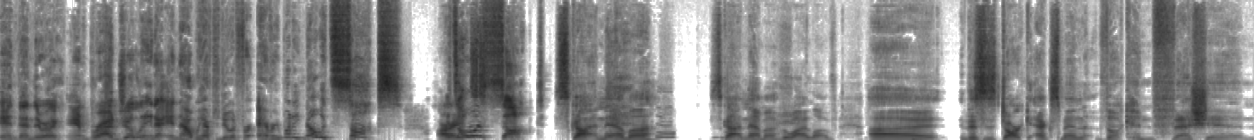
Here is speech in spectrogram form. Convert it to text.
And then they were like, and Brad Jolena. And now we have to do it for everybody? No, it sucks. All right, it's always sucked. Scott and Emma, Scott and Emma, who I love. Uh, this is Dark X Men: The Confession.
